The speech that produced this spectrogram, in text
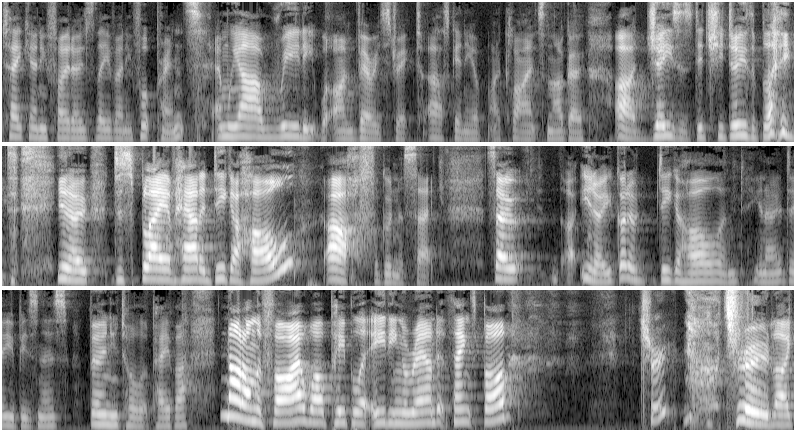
take only photos, leave only footprints, and we are really, well, I'm very strict. Ask any of my clients, and they'll go, Oh, Jesus, did she do the bloody, you know, display of how to dig a hole? Oh, for goodness sake. So, uh, you know, you've got to dig a hole and, you know, do your business, burn your toilet paper, not on the fire while people are eating around it. Thanks, Bob. True. True, like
